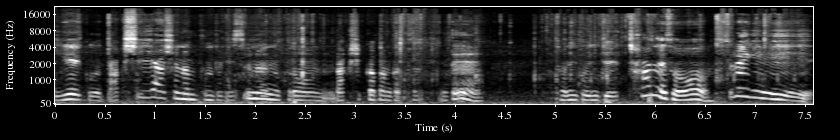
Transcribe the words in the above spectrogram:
이게 그 낚시하시는 분들이 쓰는 그런 낚시 가방 같은데 전 이거 이제 차 안에서 쓰레기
